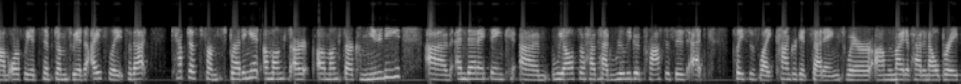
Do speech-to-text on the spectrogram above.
Um, or if we had symptoms, we had to isolate. So that kept us from spreading it amongst our amongst our community. Um, and then I think um, we also have had really good processes at places like congregate settings where um, we might have had an outbreak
